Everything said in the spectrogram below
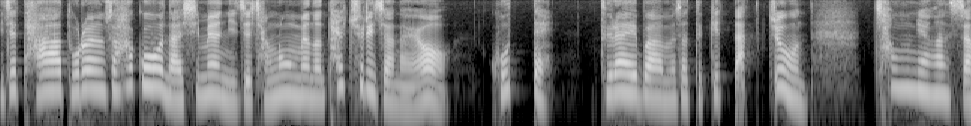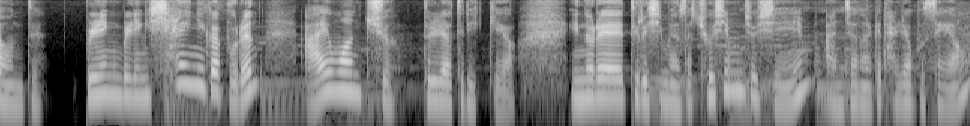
이제 다 도로 연수 하고 나시면 이제 장롱면허 탈출이잖아요. 그때 드라이브 하면서 듣기 딱 좋은 청량한 사운드 bling bling 샤이니가 부른 I Want You 들려드릴게요. 이 노래 들으시면서 조심조심 안전하게 달려보세요.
